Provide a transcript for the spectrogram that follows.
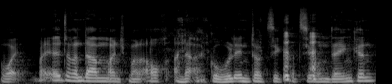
aber bei älteren Damen manchmal auch an eine Alkoholintoxikation denken.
